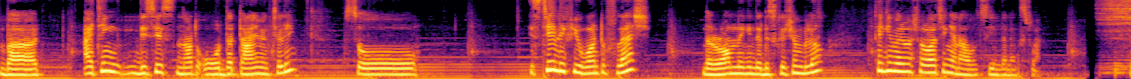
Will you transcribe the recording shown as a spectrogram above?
but I think this is not all the time actually. So still if you want to flash the ROM link in the description below. Thank you very much for watching and I will see you in the next one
